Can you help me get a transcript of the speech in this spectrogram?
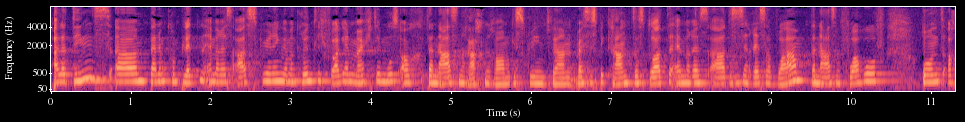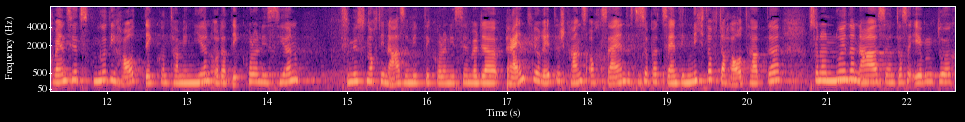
Allerdings äh, bei einem kompletten MRSA-Screening, wenn man gründlich vorgehen möchte, muss auch der Nasenrachenraum gescreent werden, weil es ist bekannt, dass dort der MRSA, das ist ein Reservoir, der Nasenvorhof, und auch wenn Sie jetzt nur die Haut dekontaminieren oder dekolonisieren, Sie müssen auch die Nase mit dekolonisieren, weil der, rein theoretisch kann es auch sein, dass dieser Patient ihn nicht auf der Haut hatte, sondern nur in der Nase und dass er eben durch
